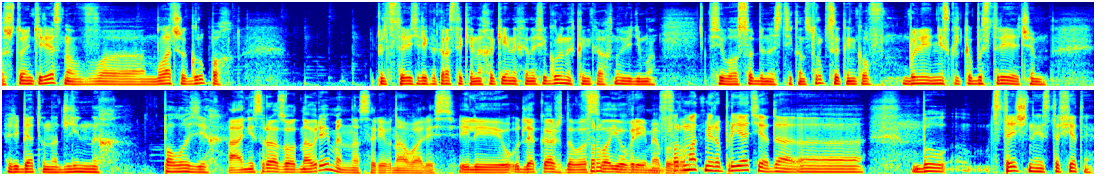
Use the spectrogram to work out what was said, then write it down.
что интересно, в младших группах представители как раз-таки на хоккейных и на фигурных коньках, ну, видимо, в силу особенностей конструкции коньков, были несколько быстрее, чем ребята на длинных полозьях. А они сразу одновременно соревновались? Или для каждого Фор... свое время было? Формат мероприятия, да, э, был встречные эстафеты.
